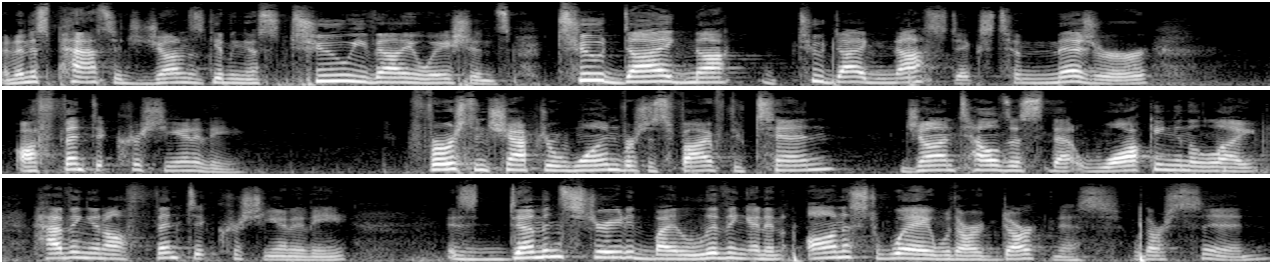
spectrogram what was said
And in this passage, John is giving us two evaluations, two, diagno- two diagnostics to measure authentic Christianity. First, in chapter 1, verses 5 through 10, John tells us that walking in the light, having an authentic Christianity, is demonstrated by living in an honest way with our darkness, with our sin,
